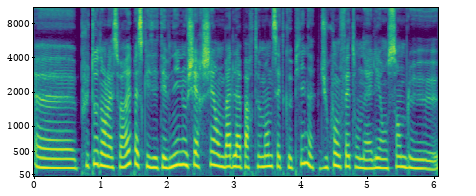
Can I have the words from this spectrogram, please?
Euh, plus tôt dans la soirée parce qu'ils étaient venus nous chercher en bas de l'appartement de cette copine. Du coup, en fait, on est allés ensemble euh,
